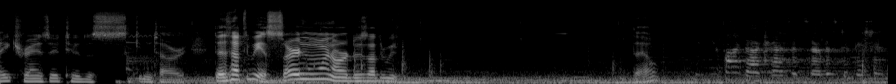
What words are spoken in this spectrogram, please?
Take transit to the skin tower. Does it have to be a certain one, or does it have to be... The hell? If you find our transit service deficient,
